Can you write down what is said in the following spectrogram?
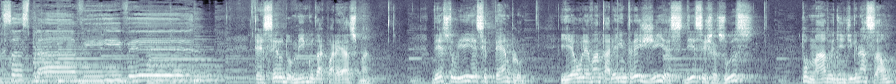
Forças para viver. Terceiro domingo da quaresma. Destruí esse templo e eu o levantarei em três dias, disse Jesus, tomado de indignação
